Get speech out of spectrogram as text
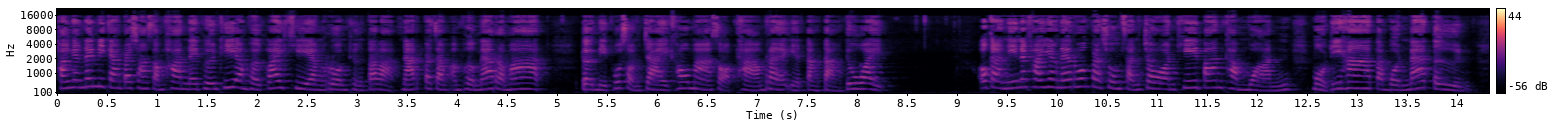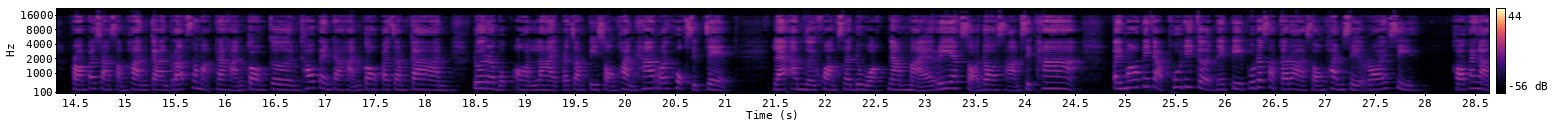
ทั้งยังได้มีการประชาสัมพันธ์ในพื้นที่อำเภอใกล้เคียง รวมถึงตลาดนัดประจำอำเภอแม่ระมาดโดยมีผู้สนใจเข้ามาสอบถามรายละเอียดต่างๆ ด้วย โอกาสนี้นะคะยังได้ร่วมประชุมสัญจรที่บ้านคำหวัน หมู่ที่ 5ตำบลแม่ตื่น พร้อมประชาสัมพันธ์การรับสมัครทหารกองเกิน เข้าเป็นทหารกองประจำการด้วยระบบออนไลน์ประจำปี 2567และอำนวยความสะดวกนำหมายเรียกสอดอ35 ไปมอบให้กับผู้ที่เกิดในปีพุทธศักราช 2404 ขออภัยค่ะ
